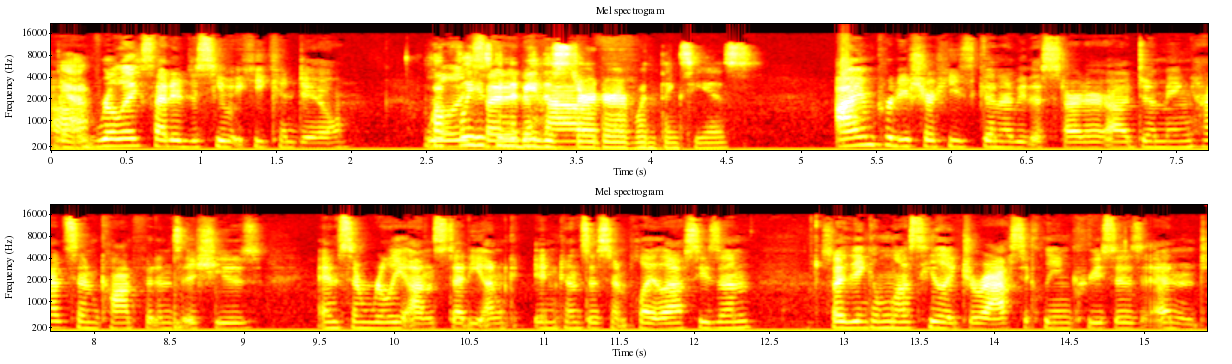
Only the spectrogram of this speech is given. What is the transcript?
Uh, Yeah. Really excited to see what he can do. Really Hopefully, he's going to be the have- starter everyone thinks he is. I'm pretty sure he's going to be the starter. Uh, Domingue had some confidence issues and some really unsteady, un- inconsistent play last season. So I think unless he like drastically increases and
